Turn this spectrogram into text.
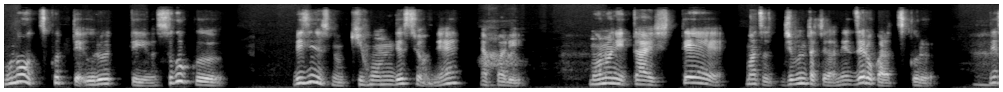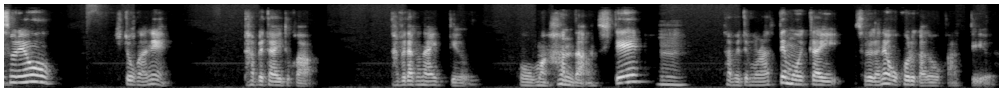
物を作って売るっていう、すごくビジネスの基本ですよね。やっぱり、物に対して、まず自分たちがね、ゼロから作る。うん。で、それを人がね、食べたいとか、食べたくないっていう、こう、まあ判断して、うん。食べてもらって、もう一回、それがね、起こるかどうかっていう、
